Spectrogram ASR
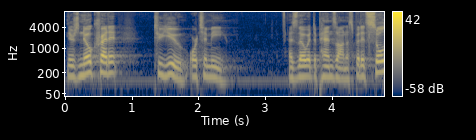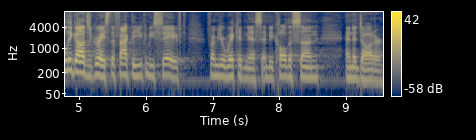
There's no credit to you or to me as though it depends on us, but it's solely God's grace, the fact that you can be saved from your wickedness and be called a son and a daughter.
